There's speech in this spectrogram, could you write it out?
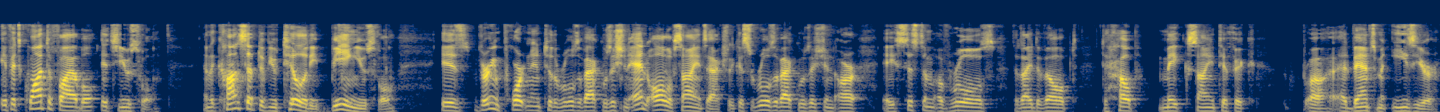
if it's quantifiable, it's useful. And the concept of utility, being useful, is very important into the rules of acquisition and all of science actually, because the rules of acquisition are a system of rules that I developed to help make scientific uh, advancement easier.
